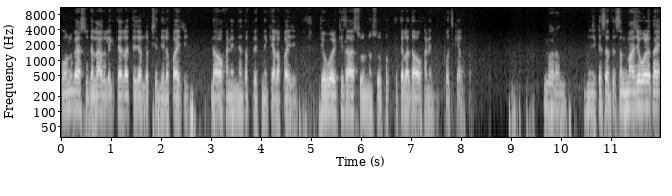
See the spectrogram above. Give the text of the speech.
कोण बी असू द्या लागलं की त्याला त्याच्यावर लक्ष दिलं पाहिजे. दवाखान्यात नेण्याचा प्रयत्न केला पाहिजे. तो ओळखीचा असो नसो फक्त त्याला दवाखान्यात पोच केला पाहिजे. बरोबर म्हणजे कसं आता माझी ओळख आहे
